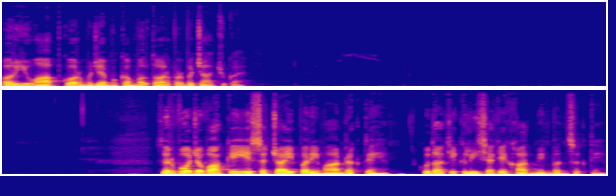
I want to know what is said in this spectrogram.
اور یوں آپ کو اور مجھے مکمل طور پر بچا چکا ہے۔ صرف وہ جو واقعی اس سچائی پر ایمان رکھتے ہیں، خدا کی کلیسیا کے خادمین بن سکتے ہیں۔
